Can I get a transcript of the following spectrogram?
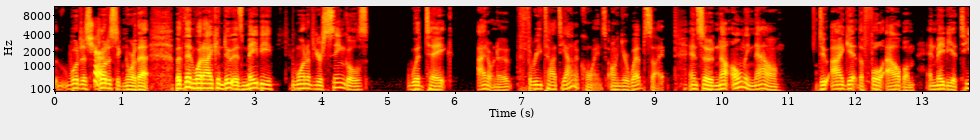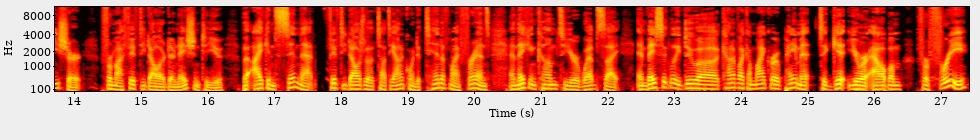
we'll just sure. we'll just ignore that. But then what I can do is maybe one of your singles would take I don't know three Tatiana coins on your website, and so not only now do I get the full album and maybe a T-shirt for my fifty dollar donation to you, but I can send that $50 worth of Tatiana coin to 10 of my friends and they can come to your website and basically do a kind of like a micro payment to get your album for free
